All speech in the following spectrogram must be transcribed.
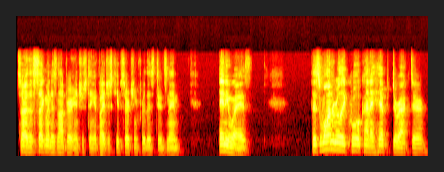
sorry, this segment is not very interesting if I just keep searching for this dude's name anyways, this one really cool kind of hip director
